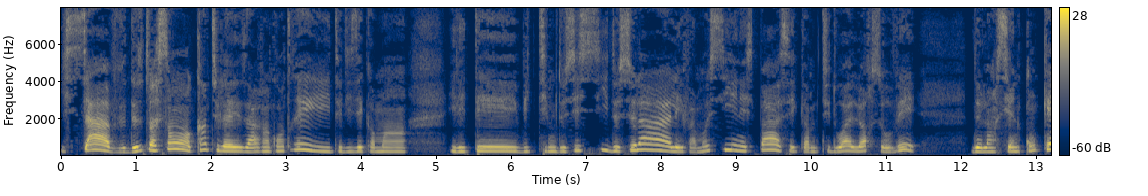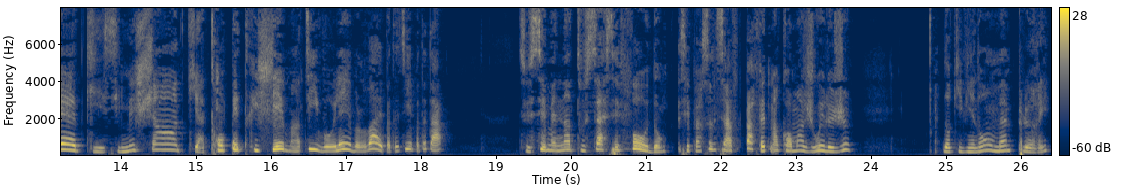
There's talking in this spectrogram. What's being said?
Ils savent. De toute façon, quand tu les as rencontrés, ils te disaient comment il était victime de ceci, de cela, les femmes aussi, n'est-ce pas? C'est comme tu dois leur sauver de l'ancienne conquête qui est si méchante, qui a trompé, triché, menti, volé, blablabla, et patati et patata. Tu sais maintenant tout ça c'est faux. Donc ces personnes savent parfaitement comment jouer le jeu. Donc ils viendront même pleurer.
